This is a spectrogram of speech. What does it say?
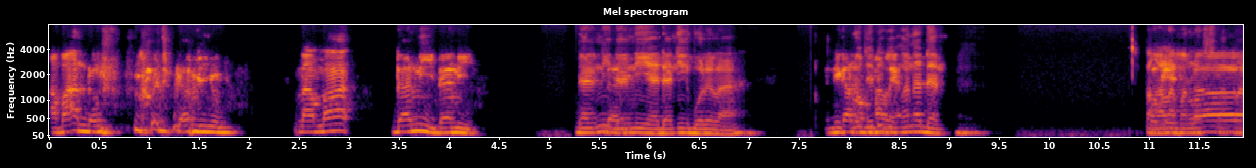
Apaan dong? gue juga bingung. Nama Dani Dani. Dani, Dani. Dani ya, Dani boleh lah. Ini kan jadi ya. gimana Dan? Pengalaman Oke, lo eh, selama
